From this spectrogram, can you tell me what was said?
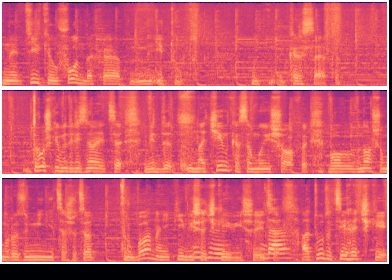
не тільки у фондах, а і тут. Керсети. Трошки відрізняється від начинка самої шафи, бо в нашому розумінні це що це труба, на якій вішачки вішаються. Да. А тут ці гачки.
